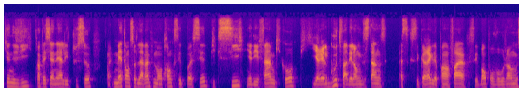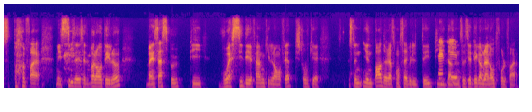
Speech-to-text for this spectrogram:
qui a une vie professionnelle et tout ça. Mettons ça de l'avant puis montrons que c'est possible, puis que s'il y a des femmes qui courent, puis qui auraient le goût de faire des longues distances, parce que c'est correct de ne pas en faire, c'est bon pour vos jambes aussi de ne pas en faire. Mais si vous avez cette volonté-là, ben ça se peut. Puis voici des femmes qui l'ont fait, puis je trouve que une- il y a une part de responsabilité, puis Ben dans une société comme la nôtre, il faut le faire.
